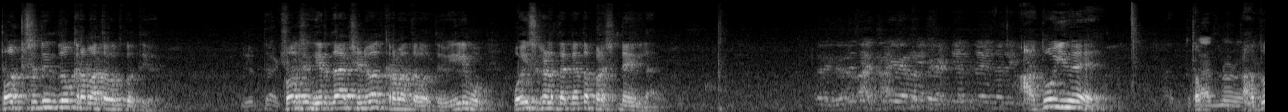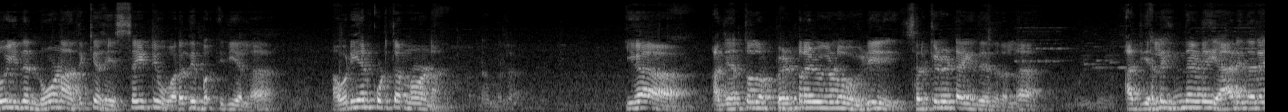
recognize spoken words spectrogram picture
ಪಕ್ಷದಿಂದಲೂ ಕ್ರಮ ತಗೋತೀವಿ ಪಕ್ಷ ನಿರ್ದಾಕ್ಷಿಣ್ಯವಾಗಿ ಕ್ರಮ ತಗೋತೀವಿ ಇಲ್ಲಿ ವಯಸ್ಸುಗಳತಕ್ಕಂಥ ಪ್ರಶ್ನೆ ಇಲ್ಲ. ಅದು ಇದೆ. ಅದು ಇದೆ ನೋಡೋಣ. ಅದಕ್ಕೆ ಎಸ್ ಐ ಟಿ ವರದಿ ಬ ಇದೆಯಲ್ಲ ಅವ್ರು ಏನು ಕೊಡ್ತಾರೆ ನೋಡೋಣ. ಈಗ ಅದೆಂಥದ್ದು ಪೆನ್ ಡ್ರೈವ್ಗಳು ಇಡೀ ಸರ್ಕ್ಯುಲೇಟ್ ಆಗಿದೆ ಅಂದ್ರಲ್ಲ ಅದೆಲ್ಲ ಹಿಂದೆಗಡೆ ಯಾರಿದ್ದಾರೆ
